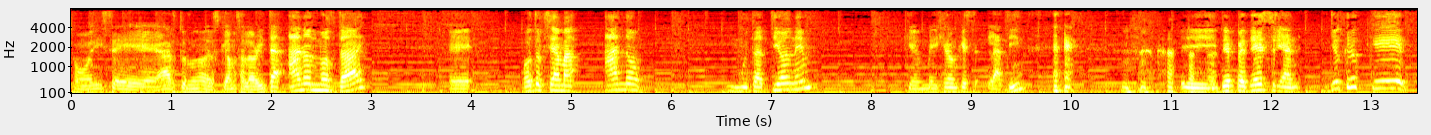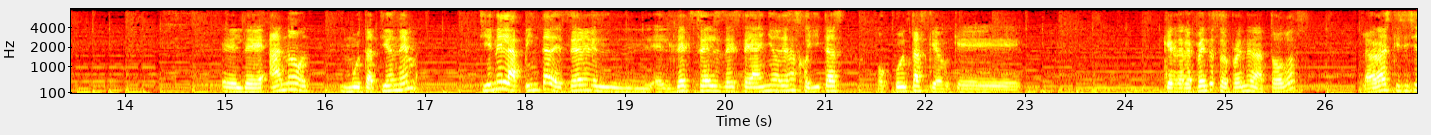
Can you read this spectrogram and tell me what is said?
como dice Arthur, uno de los que vamos a hablar ahorita, Anon Must Die. Eh, otro que se llama Anno Mutationem, que me dijeron que es latín. y de Pedestrian yo creo que el de Anno Mutationem tiene la pinta de ser el, el, Dead Cells de este año, de esas joyitas ocultas que, que de repente sorprenden a todos. La verdad es que sí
